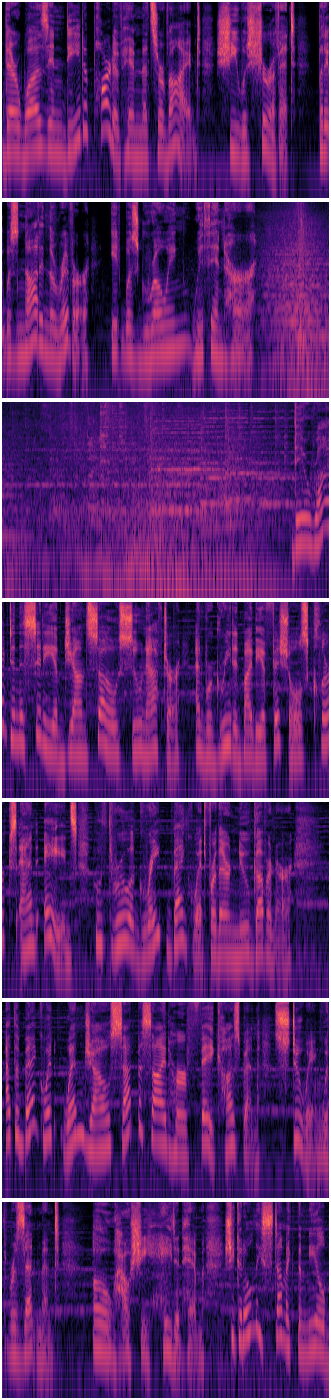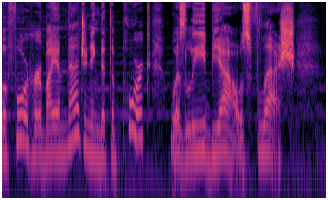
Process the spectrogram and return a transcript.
There was indeed a part of him that survived, she was sure of it, but it was not in the river, it was growing within her. They arrived in the city of Jiangzhou soon after and were greeted by the officials, clerks, and aides who threw a great banquet for their new governor. At the banquet, Wen Zhao sat beside her fake husband, stewing with resentment. Oh, how she hated him. She could only stomach the meal before her by imagining that the pork was Li Biao's flesh.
